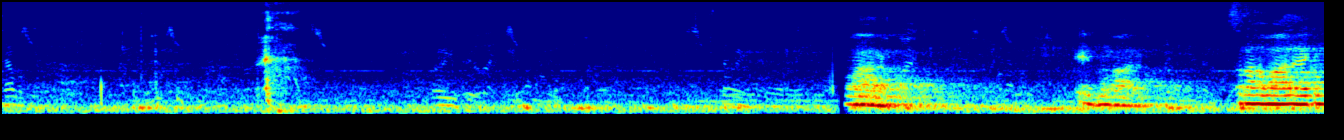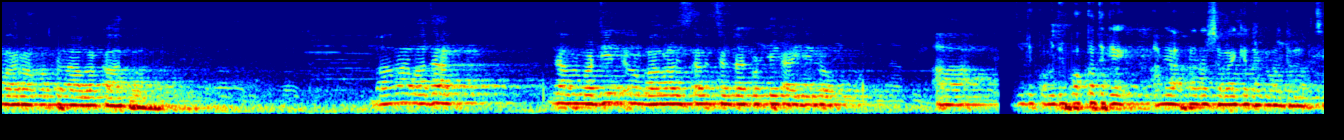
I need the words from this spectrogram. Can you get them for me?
Thank you. কমিটির পক্ষ থেকে আমি আপনাদের সবাইকে ধন্যবাদ জানাচ্ছি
